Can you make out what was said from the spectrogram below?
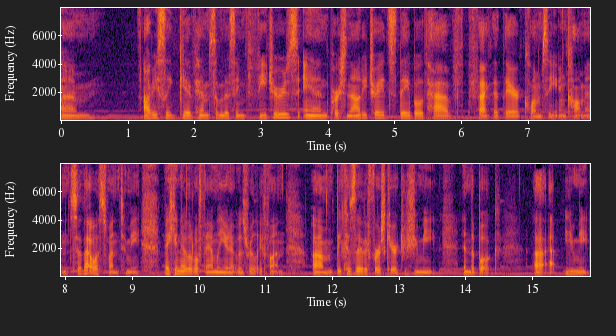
um, obviously give him some of the same features and personality traits. They both have the fact that they're clumsy in common. So that was fun to me. Making their little family unit was really fun um, because they're the first characters you meet in the book. Uh, you meet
